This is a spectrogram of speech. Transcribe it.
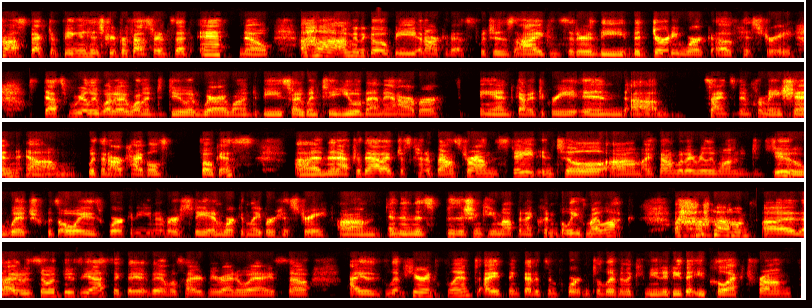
prospect of being a history professor and said, "Eh, no, uh, I'm going to go be an archivist," which is I consider the the dirty work of history. That's really what I wanted to do and where I wanted to be. So I went to U of M Ann Arbor and got a degree in um, science of information um, with an archival focus. Uh, and then after that, I've just kind of bounced around the state until um, I found what I really wanted to do, which was always work at a university and work in labor history. Um, and then this position came up, and I couldn't believe my luck. um, uh, I was so enthusiastic, they, they almost hired me right away. So I live here in Flint. I think that it's important to live in the community that you collect from.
